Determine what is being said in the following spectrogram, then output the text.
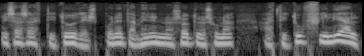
esas actitudes, pone también en nosotros una actitud filial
